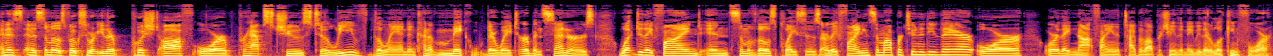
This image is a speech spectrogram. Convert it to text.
And as and as some of those folks who are either pushed off or perhaps choose to leave the land and kind of make their way to urban centers, what do they find in some of those places? Are they finding some opportunity there, or or are they not finding the type of opportunity that maybe they're looking for?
